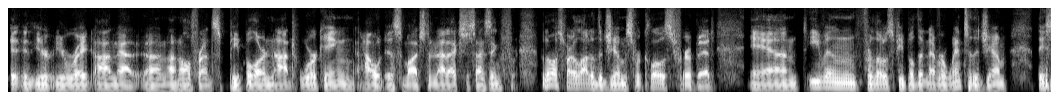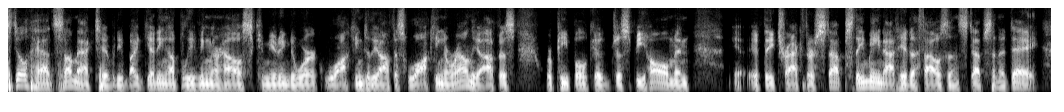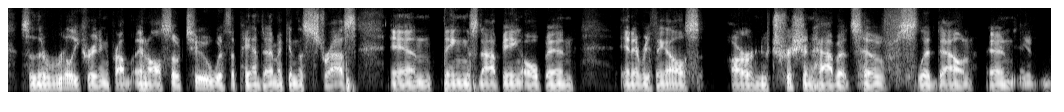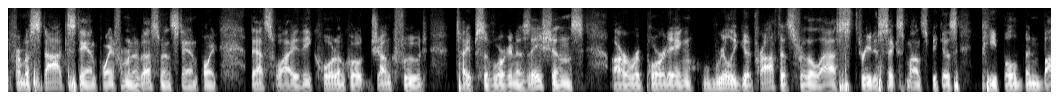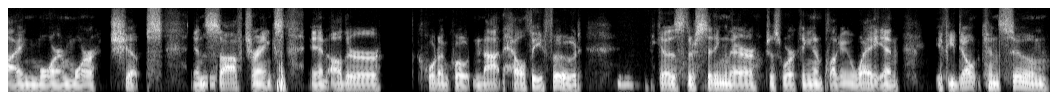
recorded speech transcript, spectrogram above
It, it, you're you're right on that on, on all fronts. People are mm-hmm. not working out as much. They're not exercising. For, for the most part, a lot of the gyms were closed for a bit, and even for those people that never went to the gym, they still had some activity by getting up, leaving their house, commuting to work, walking to the office, walking around the office, where people could just be home and if they track their steps, they may not hit a thousand steps in a day. So they're really creating a problem. And also, too, with the pandemic and the stress and things not being open and everything else, our nutrition habits have slid down. And from a stock standpoint, from an investment standpoint, that's why the quote unquote junk food types of organizations are reporting really good profits for the last three to six months because people have been buying more and more chips and mm-hmm. soft drinks and other quote unquote not healthy food mm-hmm. because they're sitting there just working and plugging away. And if you don't consume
